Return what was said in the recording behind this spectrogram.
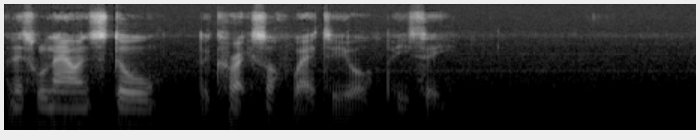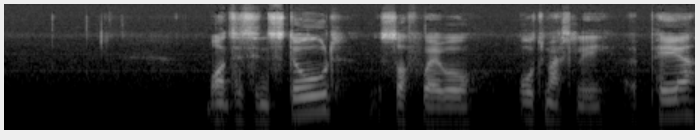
And this will now install the correct software to your PC. Once it's installed, the software will automatically appear.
